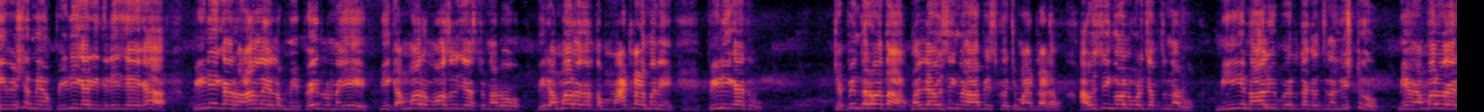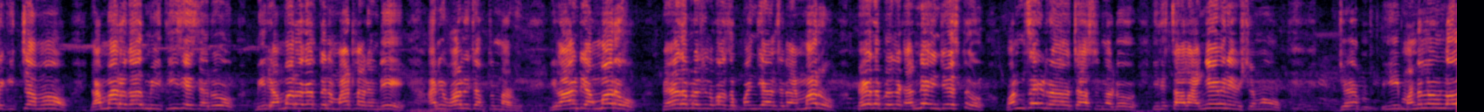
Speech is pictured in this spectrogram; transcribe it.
ఈ విషయం మేము పీడీ గారికి తెలియజేయగా పీడీ గారు ఆన్లైన్లో మీ పేర్లు ఉన్నాయి మీకు ఎంఆర్ఓ మోసం చేస్తున్నారు మీరు ఎంఆర్ఓ గారితో మాట్లాడమని పీడీ గారు చెప్పిన తర్వాత మళ్ళీ హౌసింగ్ ఆఫీస్కి వచ్చి మాట్లాడాం. హౌసింగ్ వాళ్ళు కూడా చెప్తున్నారు మీ నాలుగు పేర్లతో కలిసిన లిస్టు మేము ఎంఆర్ఓ గారికి ఇచ్చాము. ఎంఆర్ఓ గారు మీరు తీసేశారు. మీరు ఎంఆర్ఓ గారితోనే మాట్లాడండి అని వాళ్ళు చెప్తున్నారు. ఇలాంటి ఎంఆర్ఓ పేద ప్రజల కోసం పనిచేయాల్సిన ఎంఆర్ఓ పేద ప్రజలకు అన్యాయం చేస్తూ వన్ సైడ్ చేస్తున్నాడు. ఇది చాలా అన్యాయమైన విషయము. ఈ మండలంలో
